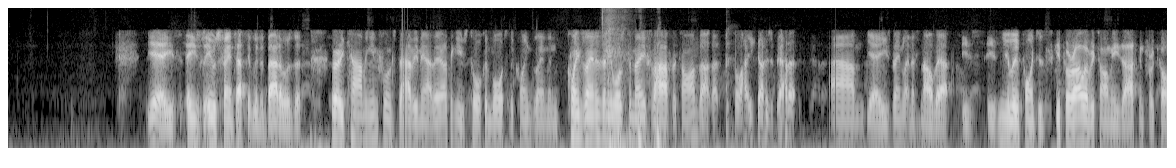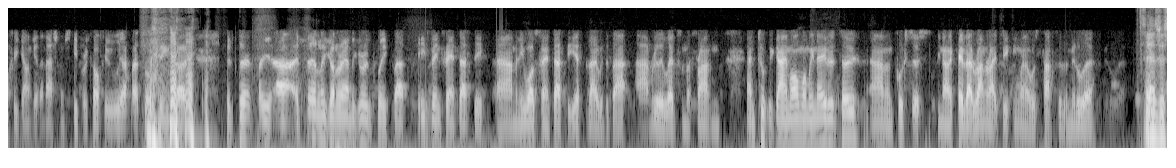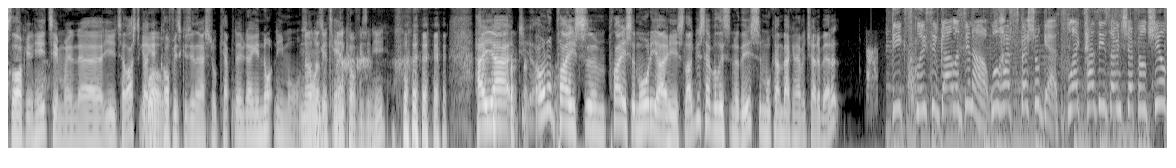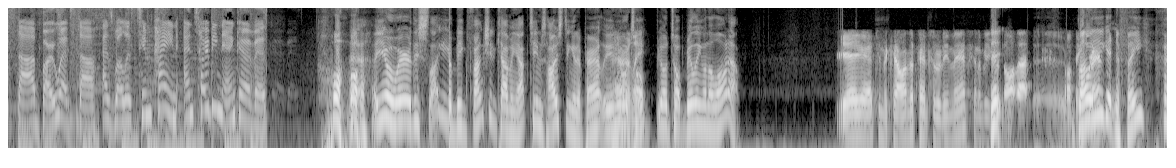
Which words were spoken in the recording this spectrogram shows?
Yeah, he's, he's he was fantastic with the bat. It was a very calming influence to have him out there. I think he was talking more to the Queensland than Queenslanders than he was to me for half the time, but that's the way he goes about it. Um, yeah, he's been letting us know about his, his newly appointed skipper role. Every time he's asking for a coffee, go and get the national skipper a coffee with you, that sort of thing. So it's certainly uh, it's certainly got around the group quick, but he's been fantastic, um, and he was fantastic yesterday with the bat. Um, really led from the front and, and took the game on when we needed to, um, and pushed us, you know, kept that run rate ticking when it was tough to the middle there. Sounds just like in here, Tim, when uh, you tell us to go get coffees because you're the national captain, even though you're not anymore. No so one gets count. me coffees in here. hey, uh, I want to play some play some audio here, Slug. Just have a listen to this, and we'll come back and have a chat about it. The exclusive gala dinner will have special guests like Tassie's own Sheffield Shield star Beau Webster, as well as Tim Payne and Toby Nankervis. uh, are you aware of this, Slug? You got a big function coming up. Tim's hosting it apparently, and Apparently. you're top you're top billing on the lineup. Yeah, yeah, it's in the calendar. Pencil it in there. It's going to be a good night. That uh, I think, Beau, are Brent. you getting a fee?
